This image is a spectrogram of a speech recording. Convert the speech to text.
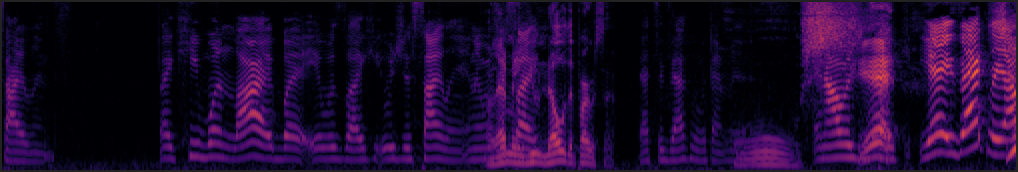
Silence. Like he wouldn't lie, but it was like it was just silent, and it was oh, that means like you know the person. that's exactly what that meant. Oh And I was shit. just like, "Yeah, exactly." I you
